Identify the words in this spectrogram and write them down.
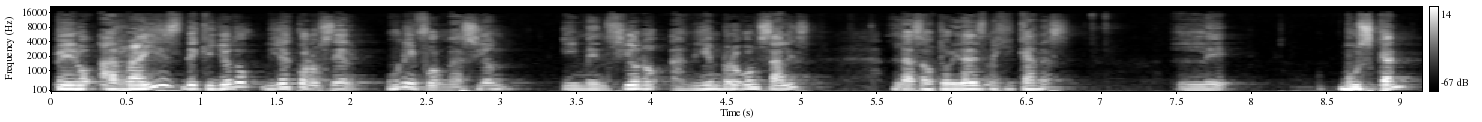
pero a raíz de que yo di a conocer una información y menciono a Niembro González, las autoridades mexicanas le buscan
